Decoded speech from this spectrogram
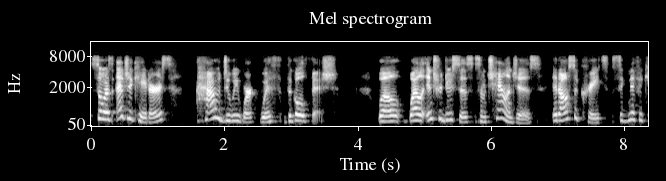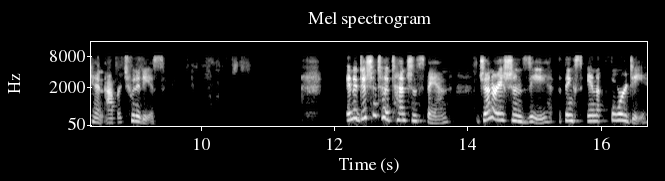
So as educators, how do we work with the goldfish? Well, while it introduces some challenges, it also creates significant opportunities. In addition to attention span, Generation Z thinks in 4D,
